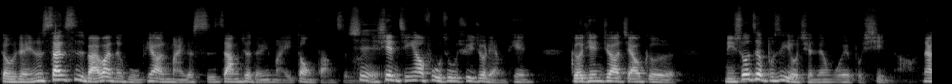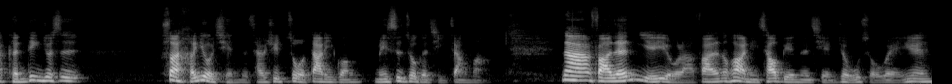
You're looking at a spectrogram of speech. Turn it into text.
对不对？那三四百万的股票，你买个十张就等于买一栋房子嘛。是你现金要付出去就两天，隔天就要交割了。你说这不是有钱人，我也不信啊。那肯定就是算很有钱的才会去做大力光，没事做个几张嘛。那法人也有啦，法人的话，你抄别人的钱就无所谓，因为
